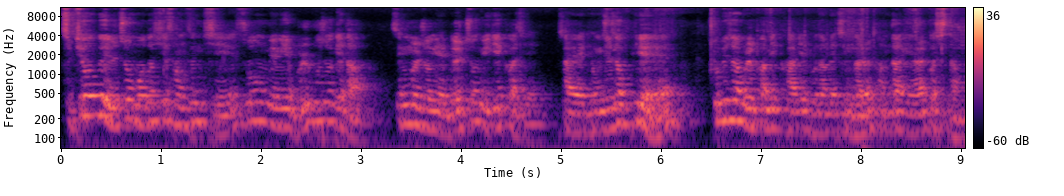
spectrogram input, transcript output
지표온도 1.5도씨 상승 시 수억 명이 물 부족에다 생물종의 멸종 위기까지 사회 경제적 피해에 소비자 물가 및 가계 부담의 증가를 감당해야 할 것이다.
